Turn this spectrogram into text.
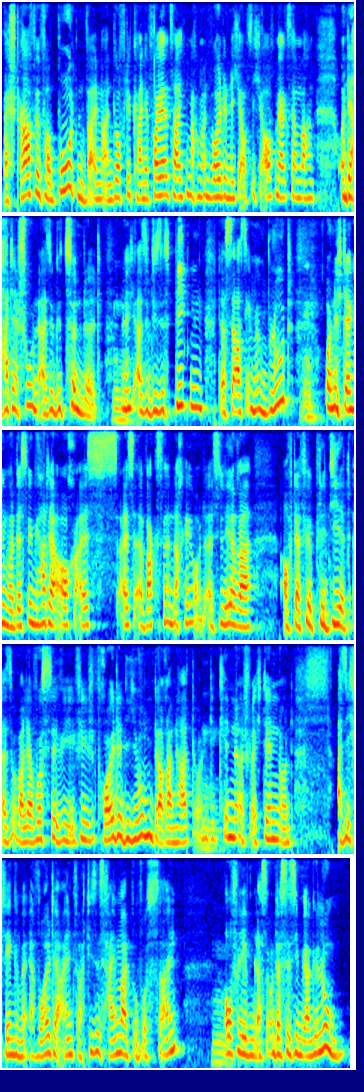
bei Strafe verboten, weil man durfte keine Feuerzeichen machen, man wollte nicht auf sich aufmerksam machen. Und da hat er schon also gezündelt. Mhm. Also dieses Bieken, das saß ihm im Blut. Mhm. Und ich denke mal, deswegen hat er auch als, als Erwachsener nachher und als Lehrer auch dafür plädiert. Also weil er wusste, wie viel Freude die Jugend daran hat und mhm. die Kinder schlechthin. Und also ich denke er wollte einfach dieses Heimatbewusstsein mhm. aufleben lassen. Und das ist ihm ja gelungen.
